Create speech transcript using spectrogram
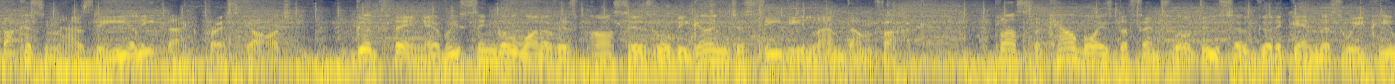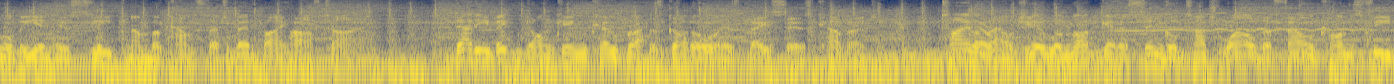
Buckerson has the elite Dak Prescott. Good thing every single one of his passes will be going to CeeDee Lamb dumbfuck. Plus the Cowboys defense will do so good again this week he will be in his sleep number comfort bed by halftime. Daddy Big Donking Cobra has got all his bases covered. Tyler Allgeier will not get a single touch while the Falcons feed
